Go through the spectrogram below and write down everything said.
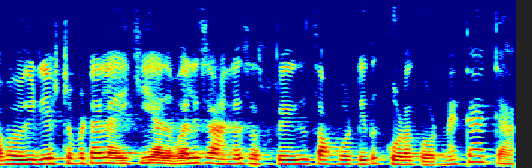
അപ്പോൾ വീഡിയോ ഇഷ്ടപ്പെട്ടാൽ ലൈക്ക് ചെയ്യുക. അതുപോലെ ചാനൽ സബ്സ്ക്രൈബ് ചെയ്ത് സപ്പോർട്ട് ചെയ്ത് കൂടെ കൂടണേ. ടാറ്റാ.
